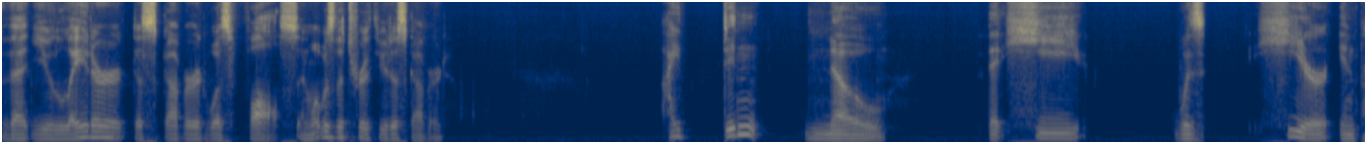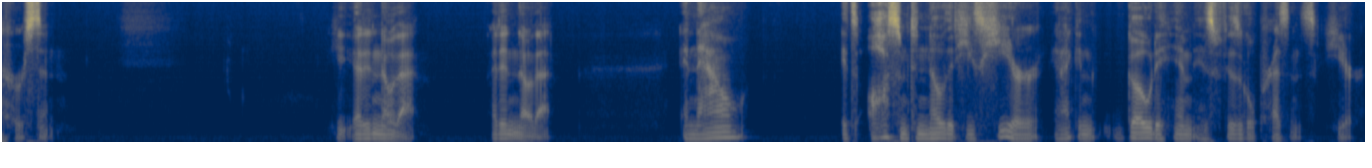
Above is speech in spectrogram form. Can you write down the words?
that you later discovered was false? And what was the truth you discovered? I didn't know that he was here in person. He, I didn't know that. I didn't know that. And now it's awesome to know that he's here and I can go to him, his physical presence here.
